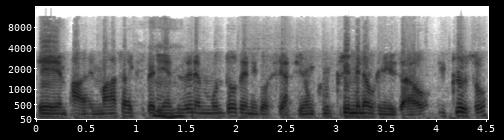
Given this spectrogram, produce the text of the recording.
Eh, además, hay experiencias en el mundo de negociación con crimen organizado, incluso.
